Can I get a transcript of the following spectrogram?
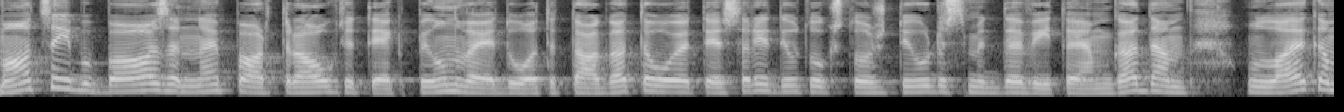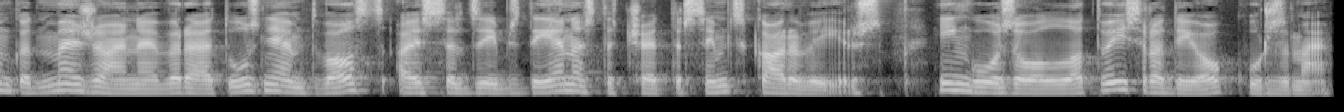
Mācību bāze nepārtraukti tiek pilnveidota, tā gatavojoties arī 2029. gadam un laikam, kad mežainē varētu uzņemt valsts aizsardzības dienesta 400 karavīrus. Ingozola Latvijas radio kurzemē.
